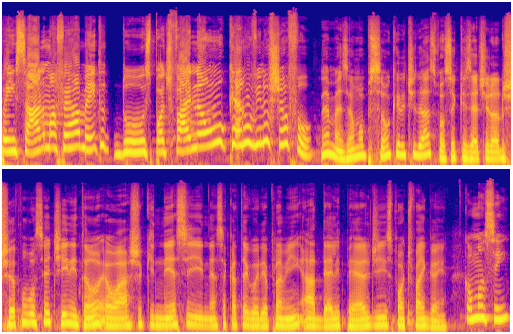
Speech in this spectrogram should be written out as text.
pensar numa ferramenta do Spotify, não quero ouvir no Shuffle. É, mas é uma opção que ele te dá. Se você quiser tirar do Shuffle, você tira. Então eu acho que nesse, nessa categoria, para mim, a Adele perde e Spotify ganha. Como assim?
